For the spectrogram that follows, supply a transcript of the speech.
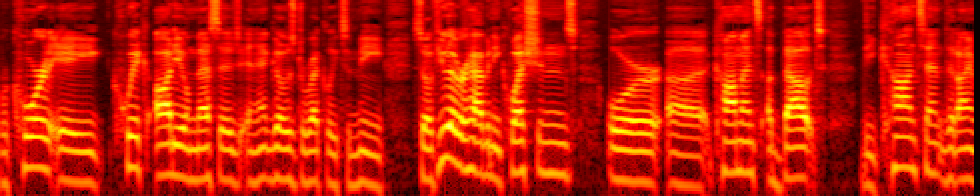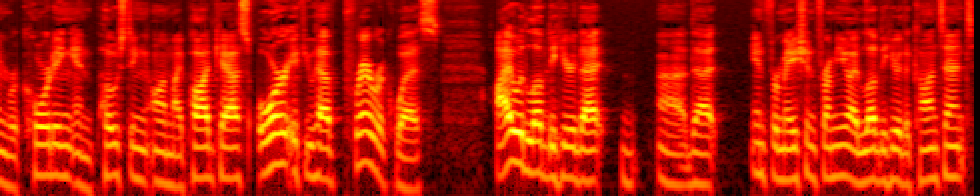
record a quick audio message and it goes directly to me. So if you ever have any questions or uh, comments about the content that I'm recording and posting on my podcast, or if you have prayer requests, I would love to hear that uh, that information from you. I'd love to hear the content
